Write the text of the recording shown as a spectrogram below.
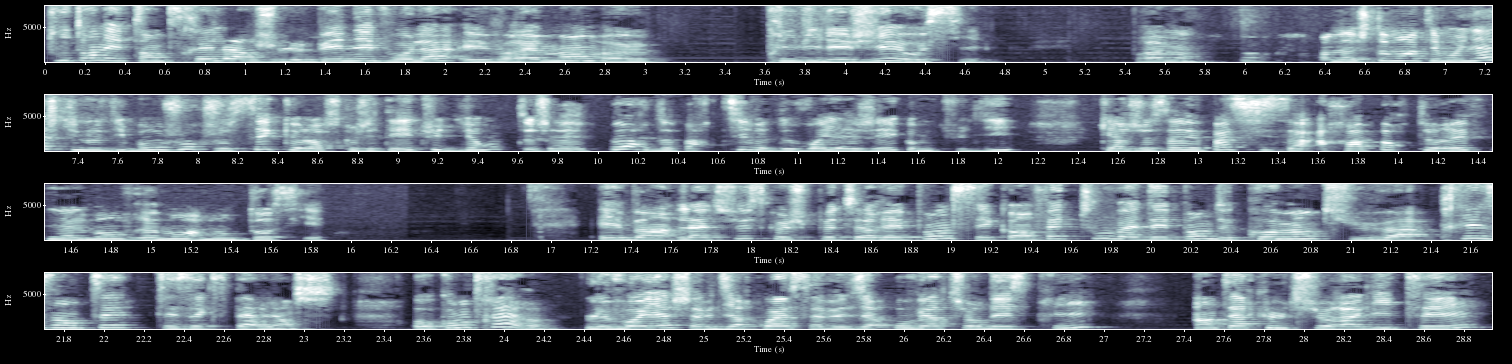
tout en étant très large, le bénévolat est vraiment euh, privilégié aussi. Vraiment. On a justement un témoignage qui nous dit bonjour. Je sais que lorsque j'étais étudiante, j'avais peur de partir et de voyager, comme tu dis, car je ne savais pas si ça rapporterait finalement vraiment à mon dossier. Eh ben là-dessus, ce que je peux te répondre, c'est qu'en fait, tout va dépendre de comment tu vas présenter tes expériences. Au contraire, le voyage, ça veut dire quoi? Ça veut dire ouverture d'esprit, interculturalité,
